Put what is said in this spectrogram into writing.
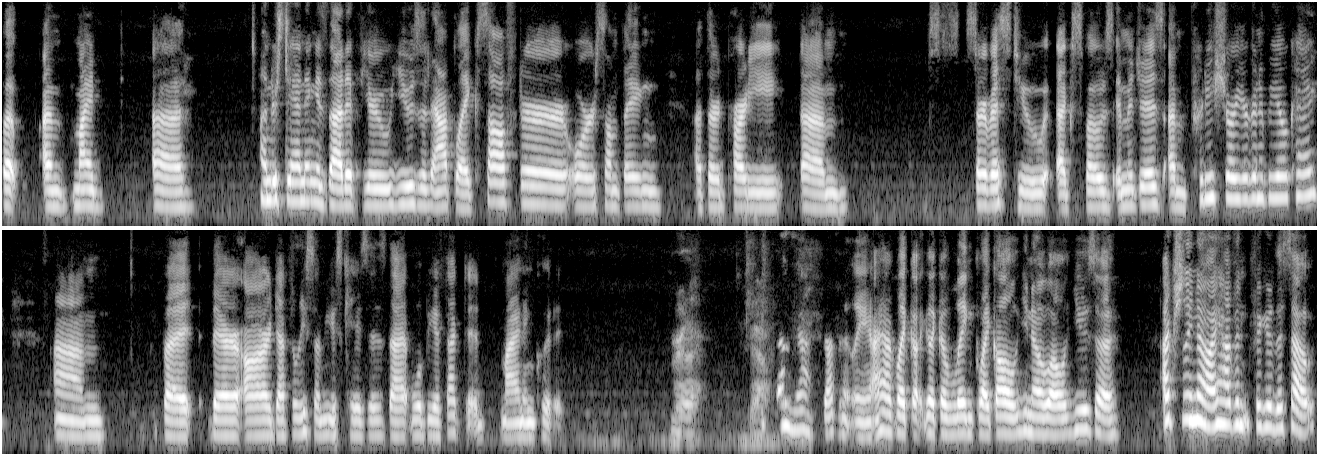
but um, my uh, understanding is that if you use an app like Softr or something, a third party um, service to expose images, I'm pretty sure you're going to be okay. Um, but there are definitely some use cases that will be affected, mine included. Really? Yeah. Oh yeah, definitely. I have like a, like a link. Like I'll you know I'll use a. Actually, no, I haven't figured this out.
